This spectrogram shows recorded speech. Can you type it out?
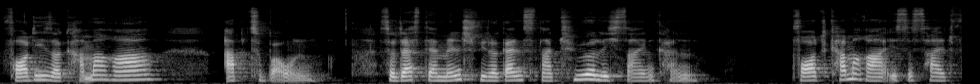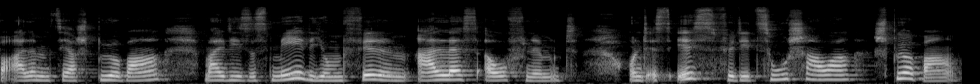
vor dieser Kamera abzubauen, sodass der Mensch wieder ganz natürlich sein kann. Vor Kamera ist es halt vor allem sehr spürbar, weil dieses Medium Film alles aufnimmt und es ist für die Zuschauer spürbar.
